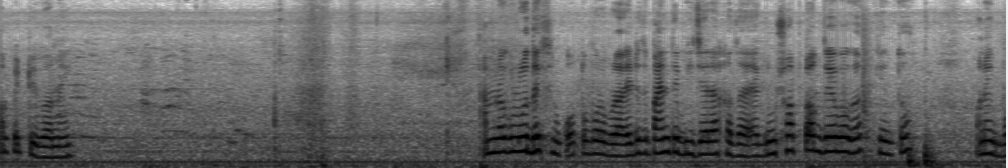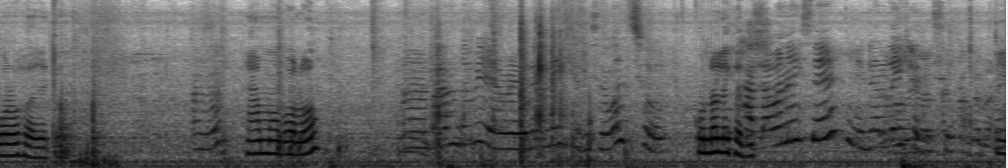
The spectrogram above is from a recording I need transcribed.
অল্প একটুই বানাই। আমরাগুলো দেখছেন কত বড় বড় এটা তো পানিতে ভিজে রাখা যায় একদম সব টক দেবো গা কিন্তু অনেক বড় হয়ে যেত হ্যাঁ মা বলো। কোনটা লেখা দিস? কি?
